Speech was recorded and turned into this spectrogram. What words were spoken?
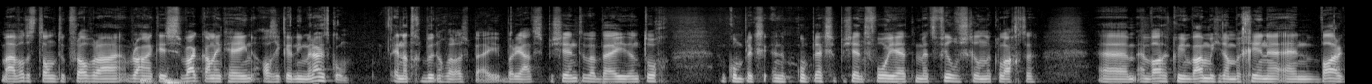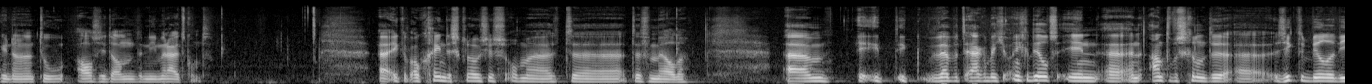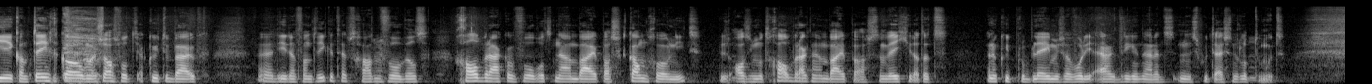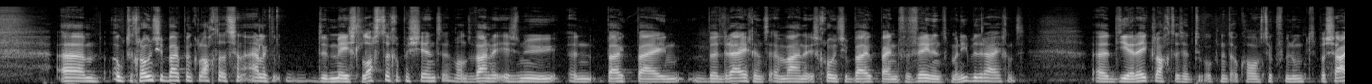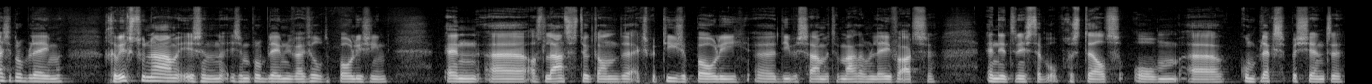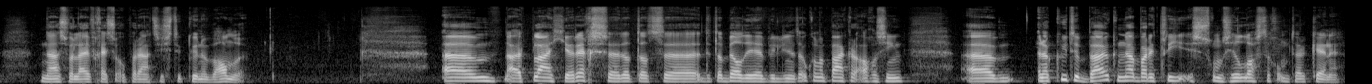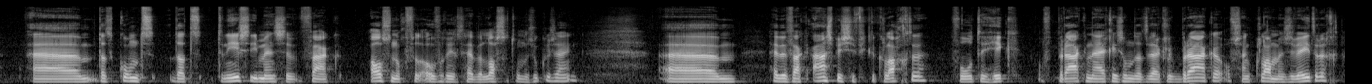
Maar wat is dan natuurlijk vooral belangrijk is, waar kan ik heen als ik er niet meer uitkom? En dat gebeurt nog wel eens bij bariatrische patiënten, waarbij je dan toch een complexe, een complexe patiënt voor je hebt met veel verschillende klachten. Um, en waar, kun je, waar moet je dan beginnen en waar kun je dan naartoe als je dan er niet meer uitkomt? Uh, ik heb ook geen disclosures om uh, te, te vermelden. Um, ik, we hebben het eigenlijk een beetje ingedeeld in uh, een aantal verschillende ziektebeelden die je kan tegenkomen, zoals bijvoorbeeld acute buik, die je dan van het weekend hebt gehad bijvoorbeeld. Galbraken bijvoorbeeld na een bypass kan gewoon niet. Dus als iemand galbraakt na een bypass, dan weet je dat het een acuut probleem is waarvoor hij eigenlijk dringend naar het, een spoedeisende hulp toe moet. Um, ook de chronische buikpijnklachten, dat zijn eigenlijk de meest lastige patiënten. Want wanneer is nu een buikpijn bedreigend en wanneer is chronische buikpijn vervelend, maar niet bedreigend? Uh, diarreeklachten zijn natuurlijk ook net ook al een stuk benoemd. Passageproblemen. Gewichtstoename is een, is een probleem die wij veel op de poli zien. En uh, als laatste stuk dan de expertisepoli, uh, die we samen met de maag- en levenartsen en de internist hebben opgesteld om complexe patiënten na zwaarlijvigheidsoperaties te kunnen behandelen. Um, nou, het plaatje rechts, dat, dat, de tabel die hebben jullie net ook al een paar keer al gezien. Um, een acute buik na barytrie is soms heel lastig om te herkennen. Um, dat komt dat ten eerste die mensen vaak, als ze nog veel overgewicht hebben, lastig te onderzoeken zijn. Hebben vaak aanspecifieke klachten, bijvoorbeeld de hik of braakneiging om daadwerkelijk braken of zijn klam en zweterig.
